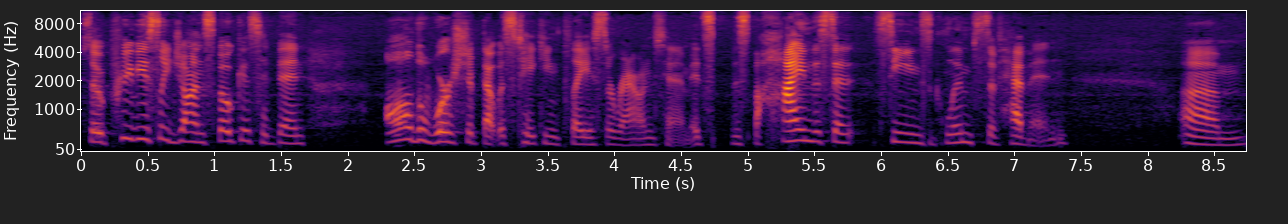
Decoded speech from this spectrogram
So, previously, John's focus had been all the worship that was taking place around him. It's this behind the scenes glimpse of heaven. Um,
